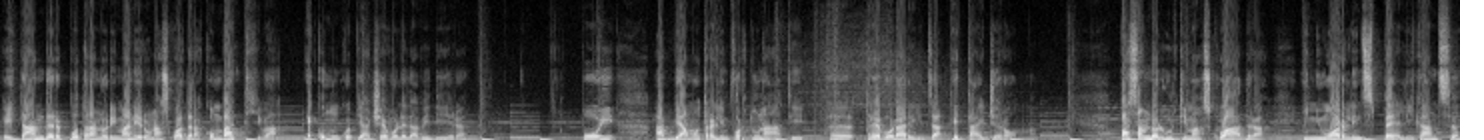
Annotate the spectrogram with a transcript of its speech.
e i Thunder potranno rimanere una squadra combattiva e comunque piacevole da vedere. Poi abbiamo tra gli infortunati eh, Trevor Arizza e Ty Jerome. Passando all'ultima squadra, i New Orleans Pelicans,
